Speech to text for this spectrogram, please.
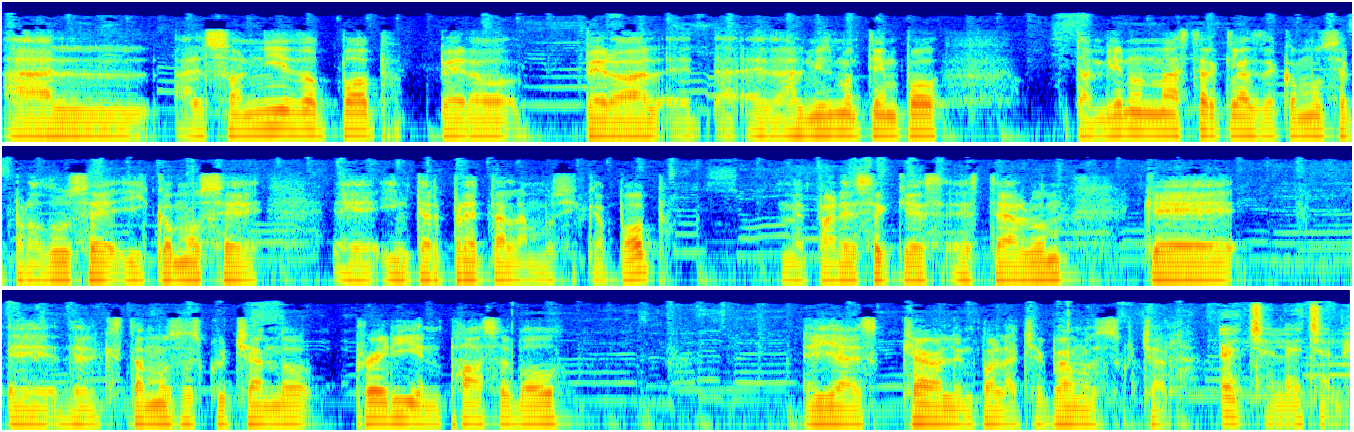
al, al sonido pop, pero, pero al, eh, al mismo tiempo también un masterclass de cómo se produce y cómo se eh, interpreta la música pop. Me parece que es este álbum que del que estamos escuchando, Pretty Impossible. Ella es Carolyn Polachek. Vamos a escucharla. Échale, échale.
